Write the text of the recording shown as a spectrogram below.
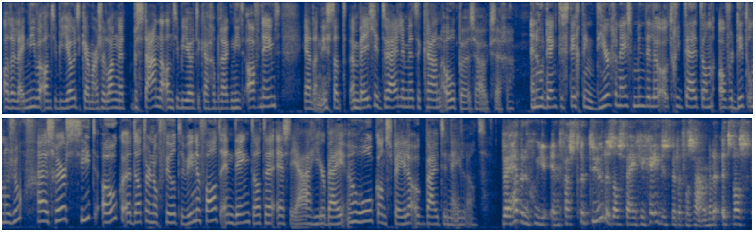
allerlei nieuwe antibiotica. Maar zolang het bestaande antibiotica gebruik niet afneemt, ja, dan is dat een beetje dweilen met de kraan open, zou ik zeggen. En hoe denkt de Stichting Diergeneesmiddelenautoriteit dan over dit onderzoek? Uh, Scheurs ziet ook uh, dat er nog veel te winnen valt en denkt dat de SDA hierbij een rol kan spelen, ook buiten Nederland. Wij hebben een goede infrastructuur, dus als wij gegevens willen verzamelen, het was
